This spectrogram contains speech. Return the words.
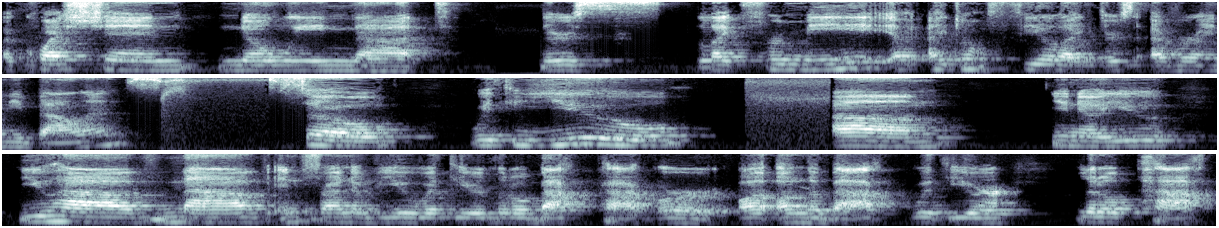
a question, knowing that there's like for me i don't feel like there's ever any balance. So with you um you know you you have mav in front of you with your little backpack or on the back with your little pack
